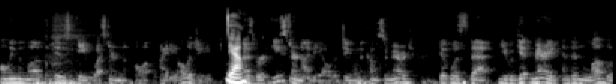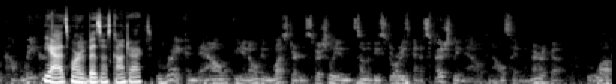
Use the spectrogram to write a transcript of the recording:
falling in love is a Western uh, ideology, yeah. as were Eastern ideology when it comes to marriage. It was that you would get married and then love would come later. Yeah, it's more of a business contract. Right, and now you know in Western, especially in some of these stories, and especially now, and I'll say in America, love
